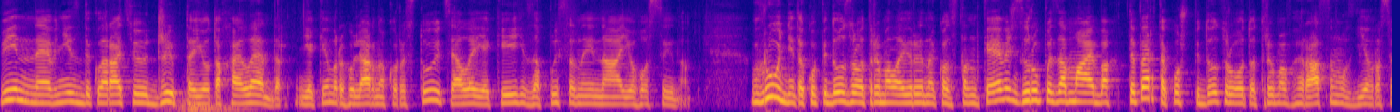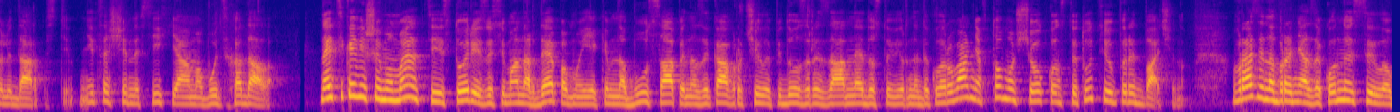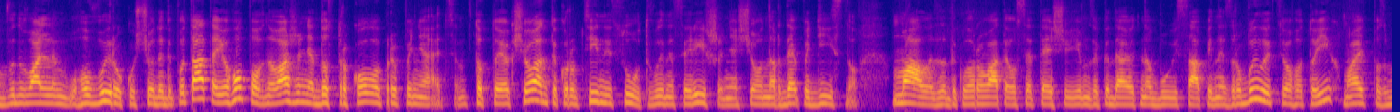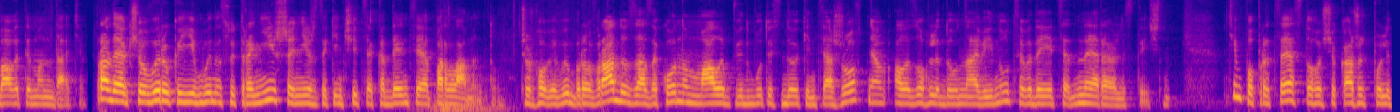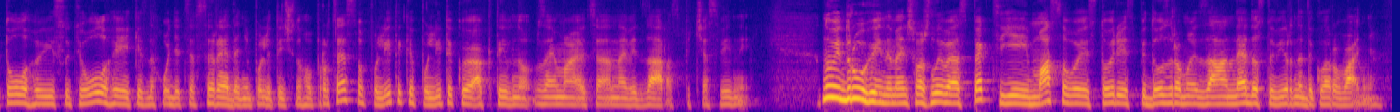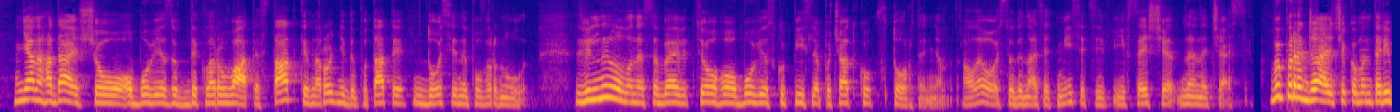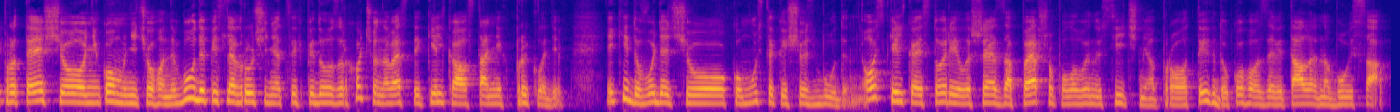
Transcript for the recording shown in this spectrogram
Він не вніс декларацію Jeep Toyota Highlander, яким регулярно користуються, але який записаний на його сина. В грудні таку підозру отримала Ірина Констанкевич з групи за Майбах. Тепер також підозру от отримав Герасимов з Євросолідарності. І це ще не всіх я, мабуть, згадала. Найцікавіший момент цієї історії з усіма нардепами, яким набу САП і НАЗК вручили підозри за недостовірне декларування, в тому, що конституцією передбачено. В разі набрання законної сили обвинувального вироку щодо депутата його повноваження достроково припиняються. Тобто, якщо антикорупційний суд винесе рішення, що нардепи дійсно мали задекларувати усе те, що їм закидають набу і САП і не зробили цього, то їх мають позбавити мандатів. Правда, якщо вироки їм винесуть раніше ніж закінчиться каденція парламенту. Чергові вибори в раду за законом мали б відбутись до кінця жовтня, але з огляду на війну це видається нереалістичним. Втім, попри це, з того, що кажуть політологи і соціологи, які знаходяться всередині політичного процесу, політики політикою активно займаються навіть зараз під час війни. Ну і другий не менш важливий аспект цієї масової історії з підозрами за недостовірне декларування. Я нагадаю, що обов'язок декларувати статки народні депутати досі не повернули. Звільнили вони себе від цього обов'язку після початку вторгнення, але ось 11 місяців і все ще не на часі. Випереджаючи коментарі про те, що нікому нічого не буде після вручення цих підозр, хочу навести кілька останніх прикладів, які доводять, що комусь таки щось буде. Ось кілька історій лише за першу половину січня про тих, до кого завітали НАБУ і САП.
